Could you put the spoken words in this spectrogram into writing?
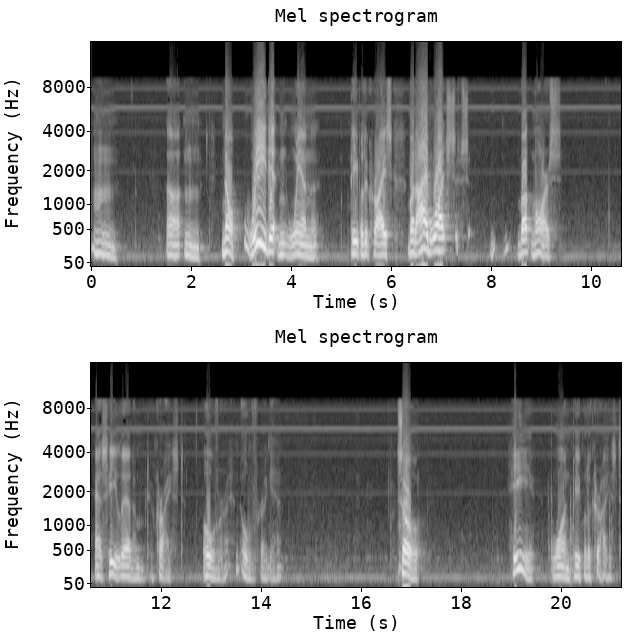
mm, uh, mm, no, we didn't win people to Christ, but I've watched Buck Morris as he led them to Christ over and over again. So, he won people to Christ.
